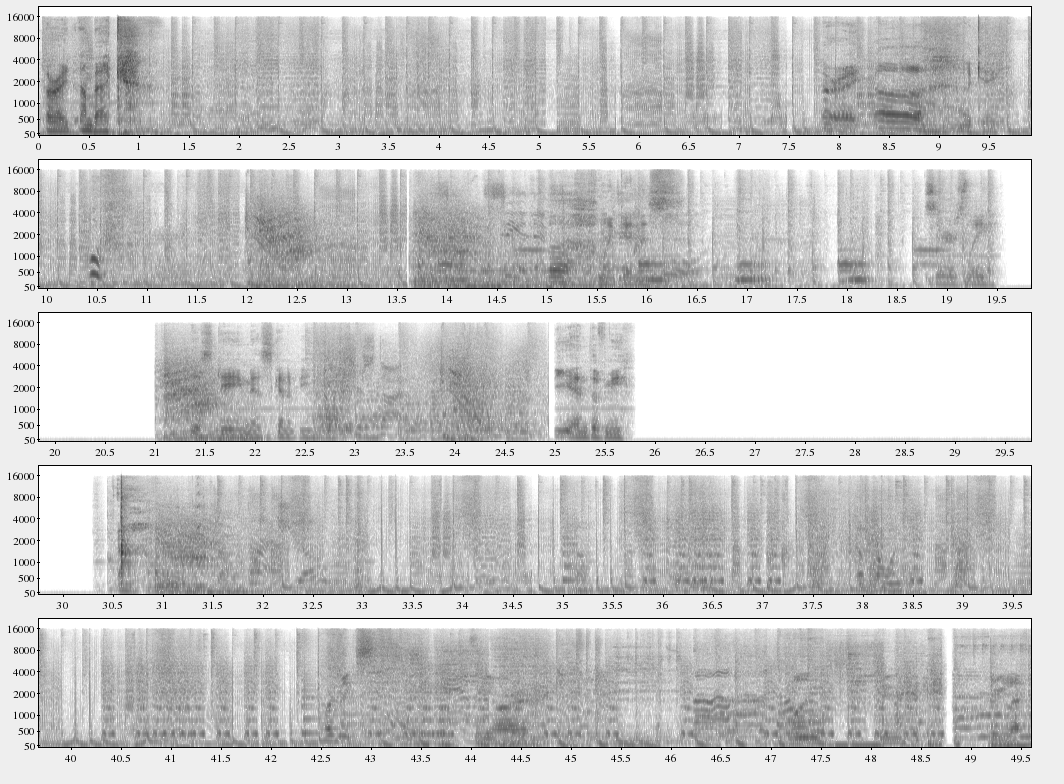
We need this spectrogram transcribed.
Alright, I'm back. One. Hard mix. We are one, two, three left.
